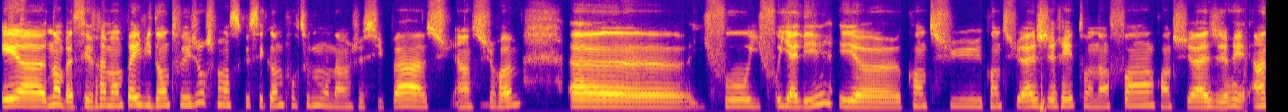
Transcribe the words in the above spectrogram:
Et euh, non, bah, c'est vraiment pas évident tous les jours. Je pense que c'est comme pour tout le monde. Hein. Je suis pas un surhomme. Euh, il, faut, il faut y aller. Et quand, tu, quand tu as géré ton enfant, quand tu as géré un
